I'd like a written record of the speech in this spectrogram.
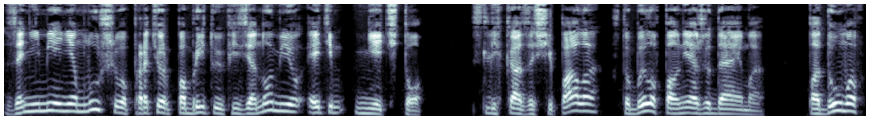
За неимением лучшего протер побритую физиономию этим нечто. Слегка защипало, что было вполне ожидаемо. Подумав,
